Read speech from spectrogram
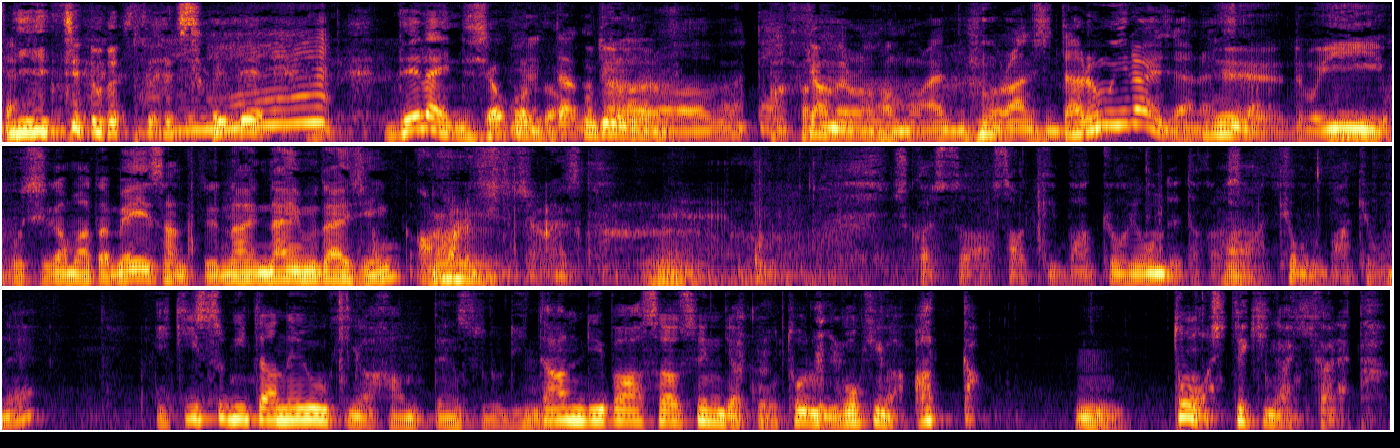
言っちゃいましたね。それで、出ないんでしょ、今度。だからキャメロンさんももらんし誰もいないじゃないですか、ねえ、でもいい星がまたメイさんっていう内内務大臣現れてきたじゃないですか。しかしさ、さっき馬鏡読んでたからさ、今日の馬鏡ね、行き過ぎた値動きが反転するリターンリバーサル戦略を取る動きがあった、との指摘が聞かれた。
